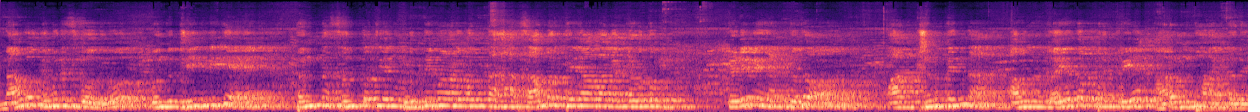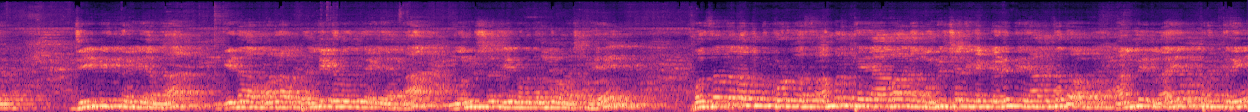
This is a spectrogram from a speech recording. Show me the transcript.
ನಾವು ಗಮನಿಸಬಹುದು, ಒಂದು ಜೀವಿಗೆ ತನ್ನ ಸಂತತಿಯನ್ನು ವೃದ್ಧಿ ಮಾಡುವಂತಹ ಸಾಮರ್ಥ್ಯ ಯಾವಾಗ ಕಳೆದು ಕಡಿಮೆಯಾಗ್ತದೋ ಆ ಕ್ಷಣದಿಂದ ಅವನ ಲಯದ ಪ್ರಕ್ರಿಯೆ ಆರಂಭ ಆಗ್ತದೆ. ಜೀವಿ ಅಂತ ಹೇಳಿ ಅಲ್ಲ ಗಿಡ, ಮರ, ಬಳ್ಳಿಗಳು ಅಂತ ಹೇಳಿ ಮನುಷ್ಯ ಜೀವನದಲ್ಲೂ ಅಷ್ಟೇ. ಹೊಸತನವನ್ನು ಕೊಡುವ ಸಾಮರ್ಥ್ಯ ಯಾವಾಗ ಮನುಷ್ಯನಿಗೆ ಕಡಿಮೆಯಾಗ್ತದೋ ಅಲ್ಲಿ ಲಯ ಪ್ರಕ್ರಿಯೆ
